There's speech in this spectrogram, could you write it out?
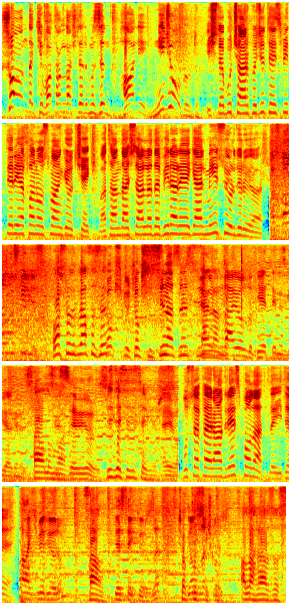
şu andaki vatandaşlarımızın hali nice olurdu? İşte bu çarpıcı tespitleri yapan Osman Gökçek vatandaşlarla da bir araya gelmeyi sürdürüyor. hoş geldiniz. Hoş bulduk nasılsın? Çok şükür çok siz nasılsınız? Sizi gördüm daha iyi oldum. İyi ettiniz geldiniz. Sağ olun var. seviyoruz. Biz de sizi seviyoruz. Eyvallah. Bu sefer adres Polatlı'ydı. Takip ediyorum. Sağ olun. Destekliyoruz da. Çok Yolunuz teşekkür ederim. Allah razı olsun.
